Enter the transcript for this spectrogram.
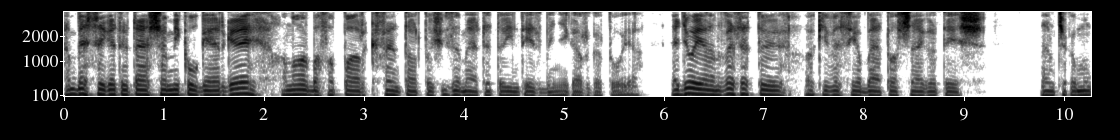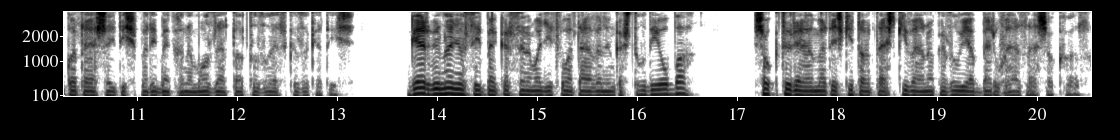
beszélgető társam Mikó Gergely, a Norbafa Park fenntartós üzemeltető intézmény igazgatója. egy olyan vezető, aki veszi a bátorságot, és nem csak a munkatársait ismeri meg, hanem hozzátartozó eszközöket is. Gergő, nagyon szépen köszönöm, hogy itt voltál velünk a stúdióba. Sok türelmet és kitartást kívánok az újabb beruházásokhoz.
